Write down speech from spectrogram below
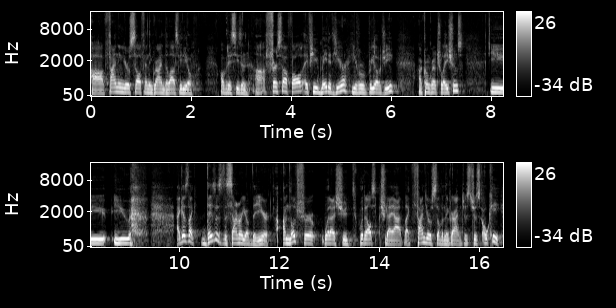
Uh, finding yourself in the grind, the last video of the season. Uh, first of all, if you made it here, you're a real OG. Uh, congratulations. You you. I guess like this is the summary of the year. I'm not sure what I should, what else should I add? Like find yourself in the grind. Just, just okay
